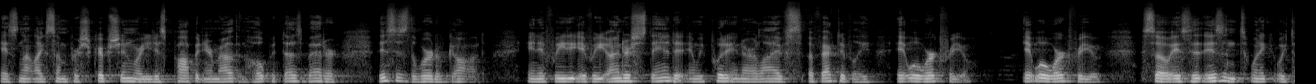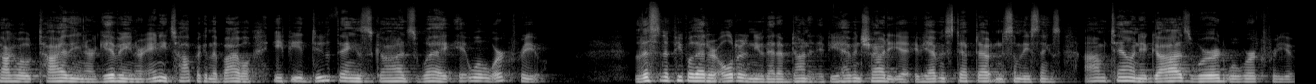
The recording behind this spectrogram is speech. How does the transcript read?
It's not like some prescription where you just pop it in your mouth and hope it does better. This is the Word of God. And if we, if we understand it and we put it in our lives effectively, it will work for you. It will work for you. So it isn't when we talk about tithing or giving or any topic in the Bible, if you do things God's way, it will work for you. Listen to people that are older than you that have done it. If you haven't tried it yet, if you haven't stepped out into some of these things, I'm telling you, God's word will work for you.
